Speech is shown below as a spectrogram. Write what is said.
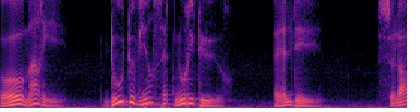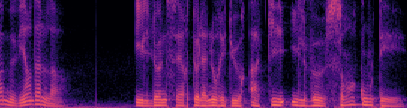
Ô Marie, d'où te vient cette nourriture? Elle dit Cela me vient d'Allah. Il donne certes la nourriture à qui il veut sans compter.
